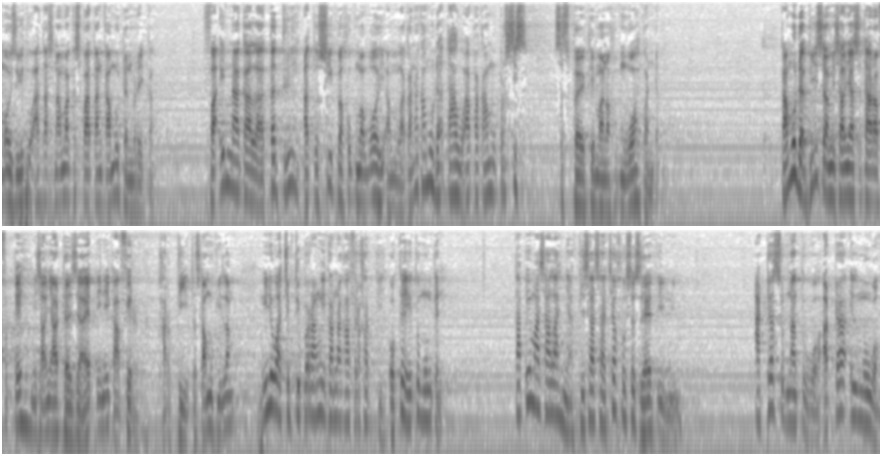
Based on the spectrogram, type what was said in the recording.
MOU itu atas nama kesepakatan kamu dan mereka. Fa inna kala tadri atau sibah hukmawahi amla karena kamu tidak tahu apa kamu persis sebagaimana hukum Allah pada kamu tidak bisa misalnya secara fikih misalnya ada Zaid ini kafir harbi. Terus kamu bilang ini wajib diperangi karena kafir harbi. Oke itu mungkin. Tapi masalahnya bisa saja khusus Zaid ini ada sunnatullah ada ilmu Allah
